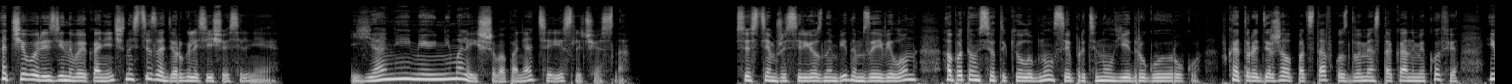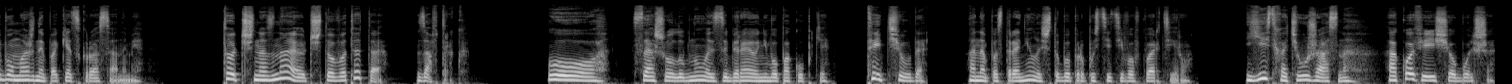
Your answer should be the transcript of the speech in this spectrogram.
отчего резиновые конечности задергались еще сильнее. «Я не имею ни малейшего понятия, если честно». Все с тем же серьезным видом заявил он, а потом все таки улыбнулся и протянул ей другую руку, в которой держал подставку с двумя стаканами кофе и бумажный пакет с круассанами. «Точно знают, что вот это завтрак». «О!» — Саша улыбнулась, забирая у него покупки. «Ты чудо!» Она посторонилась, чтобы пропустить его в квартиру. «Есть хочу ужасно, а кофе еще больше.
